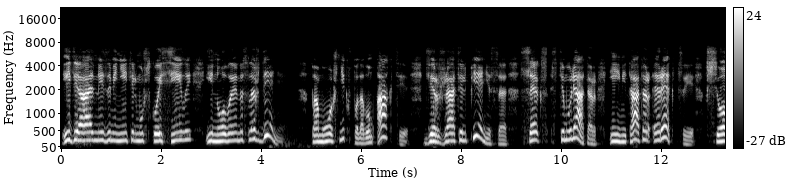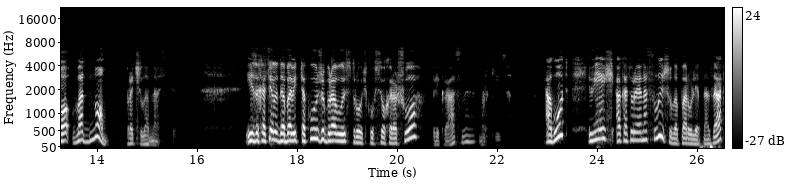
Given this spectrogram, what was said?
Идеальный заменитель мужской силы и новое наслаждение. Помощник в половом акте, держатель пениса, секс-стимулятор и имитатор эрекции. Все в одном, прочла Настя. И захотела добавить такую же бравую строчку «Все хорошо, прекрасная маркиза». А вот вещь, о которой она слышала пару лет назад,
